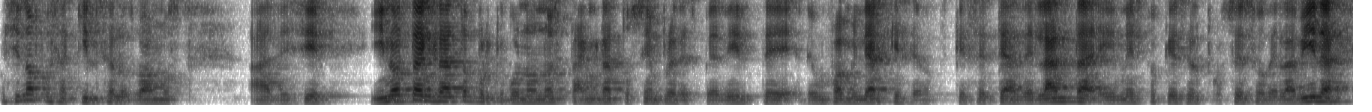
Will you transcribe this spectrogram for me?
Si no, pues aquí se los vamos a decir. Y no tan grato porque, bueno, no es tan grato siempre despedirte de un familiar que se, que se te adelanta en esto que es el proceso de la vida.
